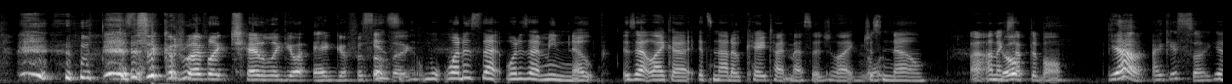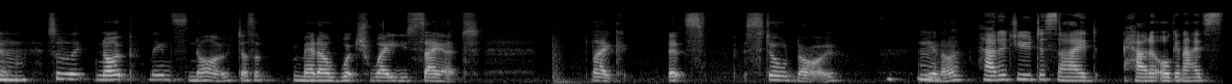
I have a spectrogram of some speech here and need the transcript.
it's a good way of like channeling your anger for something. w- what does that What does that mean? Nope. Is that like a "it's not okay" type message? Like just no, uh, unacceptable. Yeah, I guess so. Yeah, Mm. sort of like nope means no. Doesn't matter which way you say it. Like, it's still no, you Mm. know? How did you decide how to organize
